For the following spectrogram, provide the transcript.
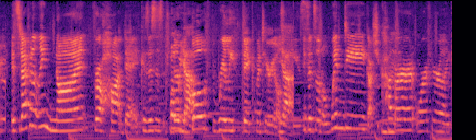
cute. it's definitely not for a hot day because this is Oh, yeah. both really thick materials. Yeah. If it's a little windy, got you Mhm. covered, or if you're like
